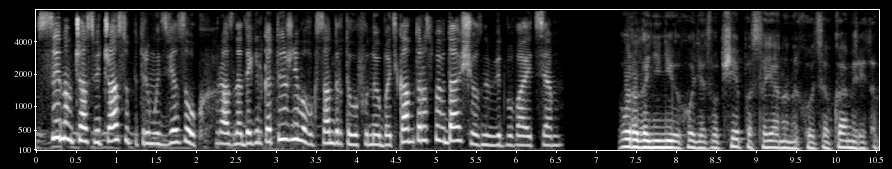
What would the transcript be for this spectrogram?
З сином час від часу підтримують зв'язок. Раз на декілька тижнів Олександр телефонує батькам та розповідає, що з ним відбувається. Город они не выходят вообще, постоянно находятся в камере там.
